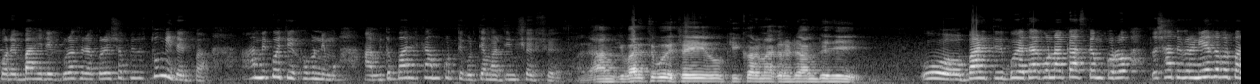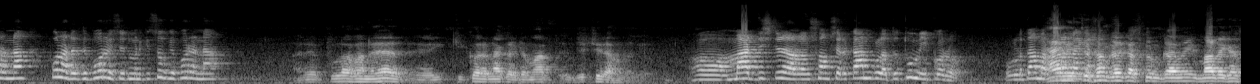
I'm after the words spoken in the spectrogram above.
করে বাইরে ঘোরাফেরা করে সব কিছু তুমি দেখবা। আমি কই থেকে খবর নিবো আমি তো বাড়ির কাম করতে করতে আমার দিন শেষ হয়ে যায় আরে আমি কি বাড়িতে বইতে ও কি করে না করে এটা আমি দেখি। ও বাড়িতে বয়ে থাকো না কাজ কাম করো তো সাথে করে নিয়ে যাবার পারো না। পোলাটা যে বড় হয়েছে তোমার কি চোখে পড়ে না? আরে পোলাভানের এই কি করে না করে এটা মার দৃষ্টি রাখা লাগে। ও মার দৃষ্টি রাখো, সংসারের কামগুলো তো তুমি করো। ওগুলো তো আমার আমি তো লাগে না। সংসার কাজ করুন আমি মাঠে কাজ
